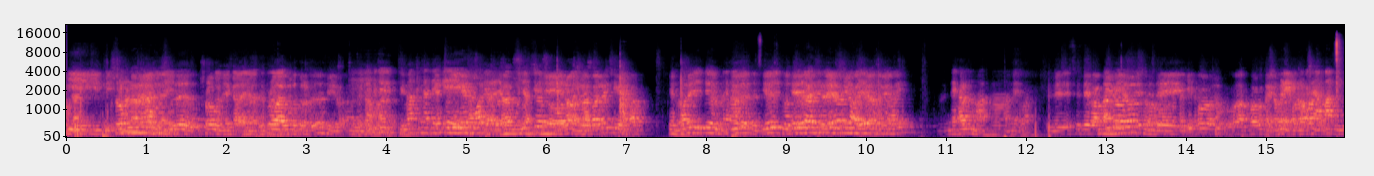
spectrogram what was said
Y, y Solo una vez, dedo, solo con el caballero. He probado con otros dedos y va. Va. Imagínate que lleva no, o- el padre sigue va. El padre, tío, el tío, el tío, lo tiene la serie también. Dejar un más, no, me da igual. Este de vampiros, este de equipo, a Pues hombre, por lo que sea fácil.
